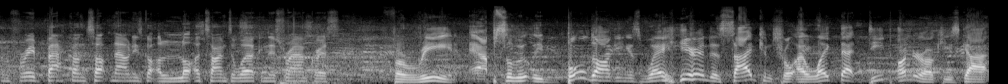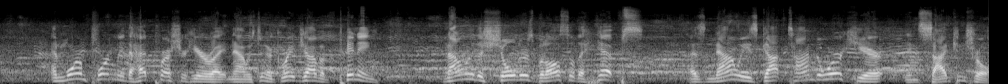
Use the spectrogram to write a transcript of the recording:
and Farid back on top now, and he's got a lot of time to work in this round, Chris. Farid absolutely bulldogging his way here into side control. I like that deep underhook he's got. And more importantly, the head pressure here right now. He's doing a great job of pinning not only the shoulders, but also the hips as now he's got time to work here inside control.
